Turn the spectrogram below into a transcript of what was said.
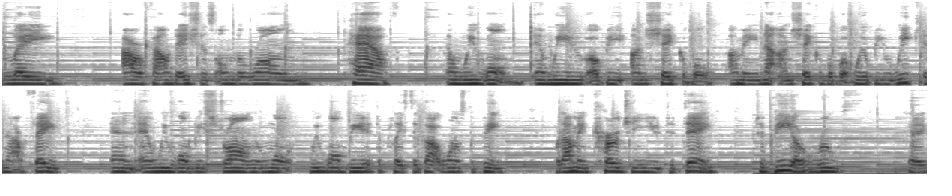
lay our foundations on the wrong path and we won't and we will be unshakable i mean not unshakable but we'll be weak in our faith and and we won't be strong and won't we won't be at the place that god wants us to be but i'm encouraging you today to be a ruth okay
